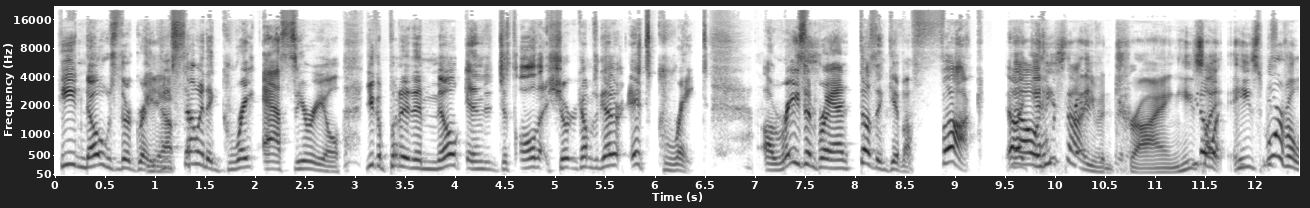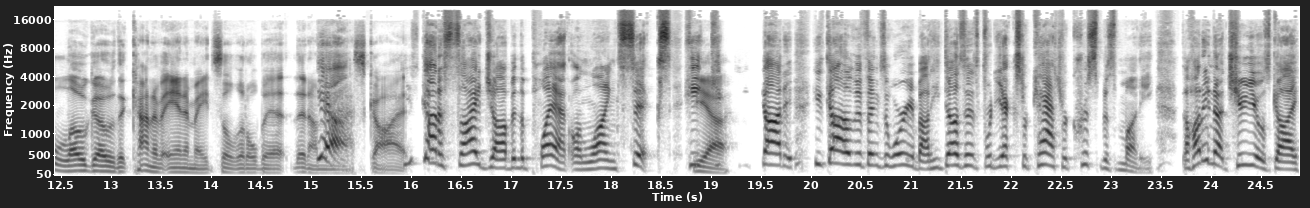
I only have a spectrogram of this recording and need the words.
He knows they're great. Yep. He's selling a great ass cereal. You can put it in milk and just all that sugar comes together. It's great. A Raisin Bran doesn't give a fuck. No, Like, he's not even trying. He's know like he's more of a logo that kind of animates a little bit than a Yeah. mascot. He's got a side job in the plant on line six. He, Yeah. he got it. He's got other things to worry about. He does it for the extra cash or Christmas money. The Honey Nut Cheerios guy,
